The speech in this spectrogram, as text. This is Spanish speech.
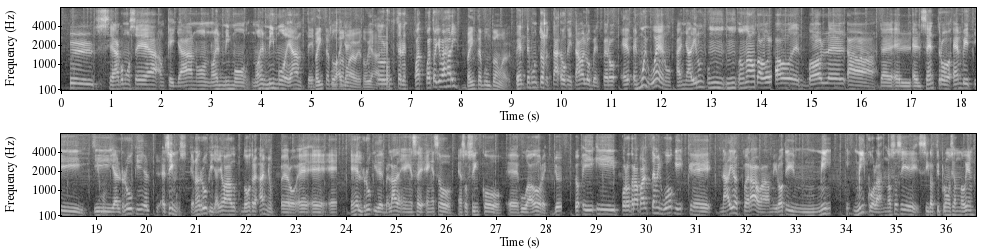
sea como sea, aunque ya no, no es el mismo, no es el mismo de antes. 20.9 Tobias Harris. ¿Cuánto, ¿Cuánto lleva Harry? 20.9. 20 puntos, está, ok, estaba en los 20, pero es, es muy bueno añadir un, un, un, un anotador lado de Butler, ah, de- el, el centro Embiid y, y el rookie, el, el Simmons, que no es rookie, ya lleva do- dos o tres años, pero eh, eh, eh, es el rookie de verdad en ese en esos, esos cinco eh, jugadores. Yo- y, y por otra parte Milwaukee, que nadie lo esperaba, Miroti Mi, Mícola, no sé si, si lo estoy pronunciando bien,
